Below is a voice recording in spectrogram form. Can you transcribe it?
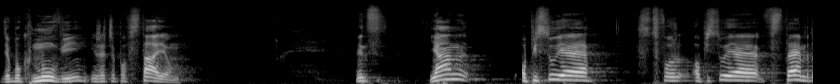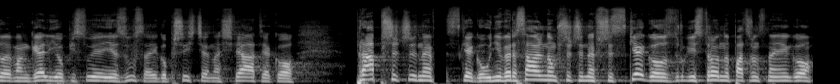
gdzie Bóg mówi i rzeczy powstają. Więc Jan opisuje, opisuje wstęp do Ewangelii, opisuje Jezusa, jego przyjście na świat jako praprzyczynę wszystkiego, uniwersalną przyczynę wszystkiego. Z drugiej strony, patrząc na jego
